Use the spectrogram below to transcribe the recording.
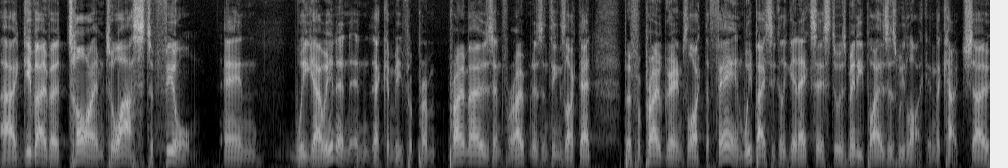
uh, give over time to us to film and we go in and, and that can be for prom- promos and for openers and things like that but for programs like the fan we basically get access to as many players as we like and the coach so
